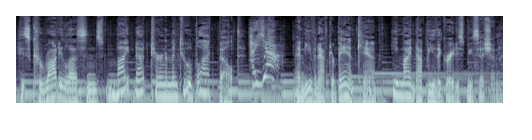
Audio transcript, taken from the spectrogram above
His karate lessons might not turn him into a black belt. Hiya! And even after band camp, he might not be the greatest musician.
